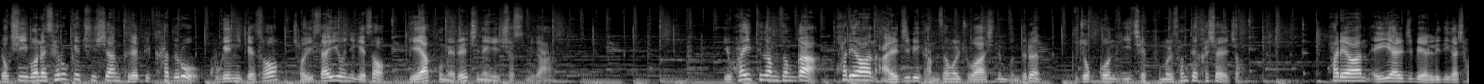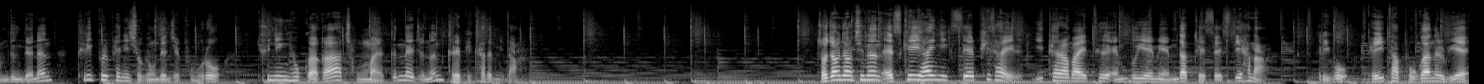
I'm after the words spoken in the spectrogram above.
역시 이번에 새롭게 출시한 그래픽 카드로 고객님께서 저희 사이오닉에서 예약 구매를 진행해 주셨습니다. 이 화이트 감성과 화려한 RGB 감성을 좋아하시는 분들은 무조건 이 제품을 선택하셔야죠. 화려한 ARGB LED가 점등되는 트리플 펜이 적용된 제품으로 튜닝 효과가 정말 끝내주는 그래픽 카드입니다. 저장 장치는 SK 하이닉스의 P41 2TB NVMe M.2 SSD 하나, 그리고 데이터 보관을 위해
